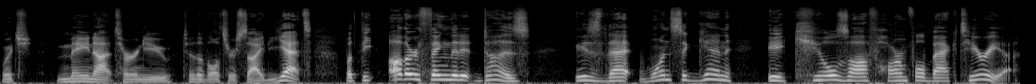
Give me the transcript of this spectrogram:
which may not turn you to the vulture side yet. But the other thing that it does is that once again, it kills off harmful bacteria.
